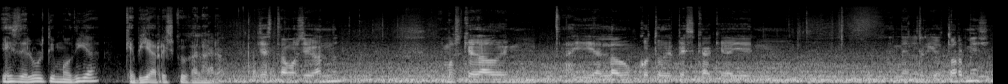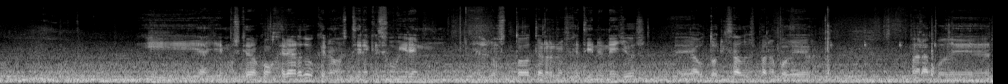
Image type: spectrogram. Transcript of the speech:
es del último día que vi a Risco y Galana. Ya estamos llegando hemos quedado en, ahí al lado de un coto de pesca que hay en, en el río Tormes y allí hemos quedado con Gerardo que nos tiene que subir en, en los todoterrenos que tienen ellos eh, autorizados para poder para poder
